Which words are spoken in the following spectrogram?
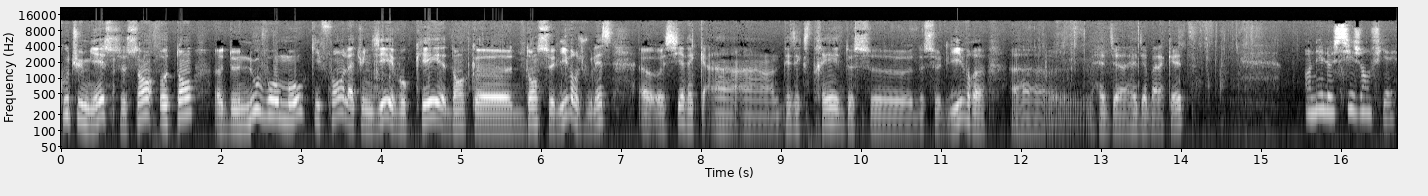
coutumier, ce sont autant euh, de nouveaux mots qui font la Tunisie évoqués donc euh, dans ce livre. Je vous laisse euh, aussi avec un, des extraits de ce de ce livre. Euh, Hedia Baraket. On est le 6 janvier,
